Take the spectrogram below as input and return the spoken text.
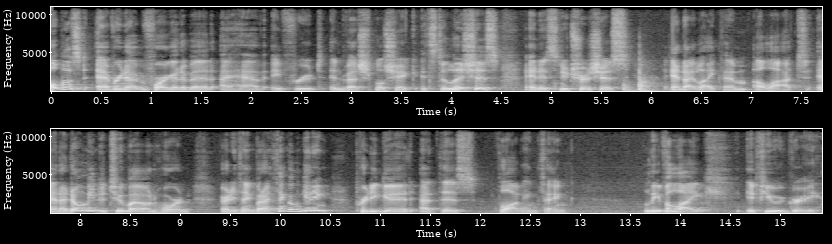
Almost every night before I go to bed, I have a fruit and vegetable shake. It's delicious and it's nutritious and I like them a lot. And I don't mean to toot my own horn or anything, but I think I'm getting pretty good at this vlogging thing. Leave a like if you agree.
